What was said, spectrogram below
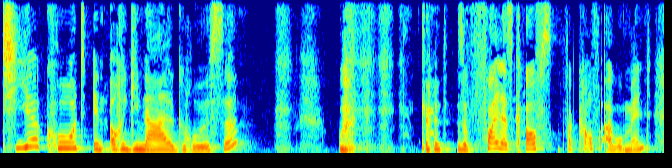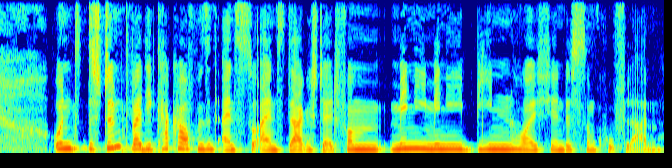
Tiercode in Originalgröße. also voll das Kaufs Verkaufargument. Und das stimmt, weil die Kackhaufen sind eins zu eins dargestellt. Vom Mini-Mini-Bienenhäufchen bis zum Kuhfladen.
